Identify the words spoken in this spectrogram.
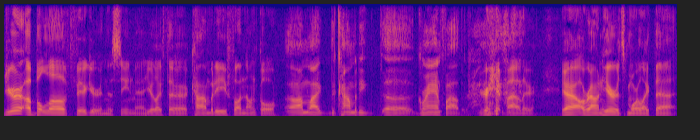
You're a beloved figure in this scene, man. You're like the comedy fun uncle, Uh, I'm like the comedy uh, grandfather. grandfather. yeah, around here it's more like that.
